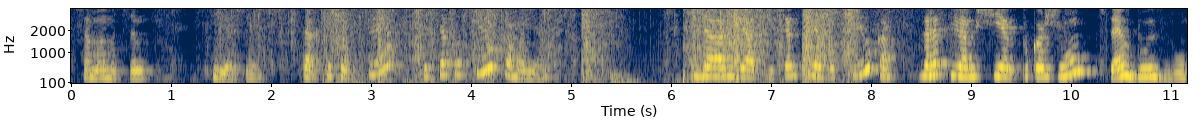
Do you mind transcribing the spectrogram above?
самим цим стілешнім. Так, це що, все? Це вся посилка моя? Да, ребятки, це все посилка. Зараз я вам ще покажу все вблизу.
